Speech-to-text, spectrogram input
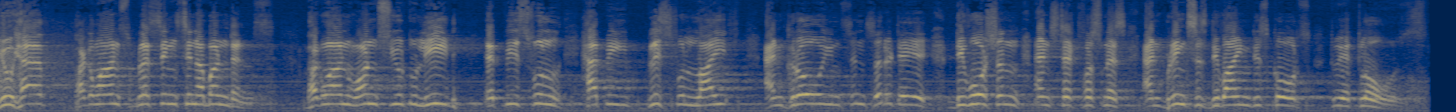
You have Bhagavan's blessings in abundance. Bhagavan wants you to lead a peaceful, happy, blissful life and grow in sincerity, devotion and steadfastness and brings his divine discourse to a close.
